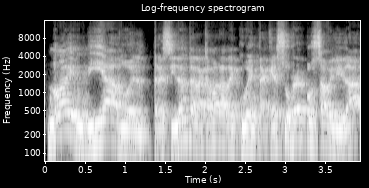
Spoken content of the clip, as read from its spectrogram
no ha enviado el presidente de la Cámara de Cuentas, que es su responsabilidad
